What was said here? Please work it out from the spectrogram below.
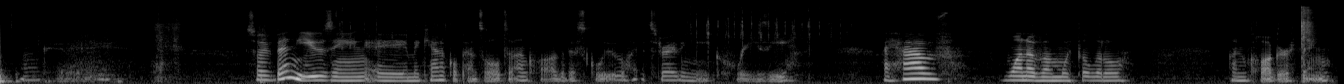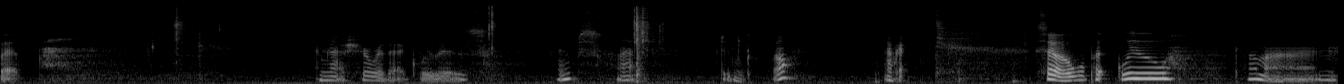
Okay. So I've been using a mechanical pencil to unclog this glue. It's driving me crazy. I have one of them with the little unclogger thing, but I'm not sure where that glue is. Oops, that didn't go well. Okay. So we'll put glue. Come on.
